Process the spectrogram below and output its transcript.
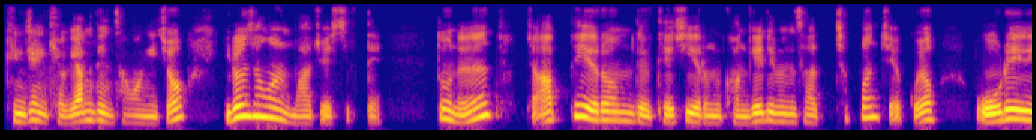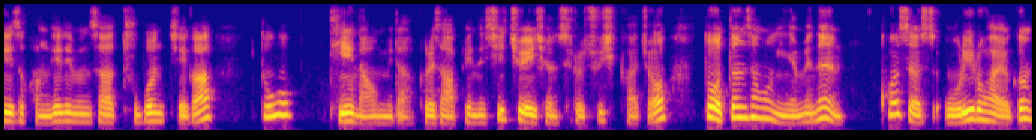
굉장히 격양된 상황이죠. 이런 상황을 마주했을 때, 또는 자 앞에 여러분들 대시 여러분 관계대명사 첫 번째였고요. 오래 의해서 관계대명사 두 번째가 또 뒤에 나옵니다. 그래서 앞에 있는 situations를 주식하죠. 또 어떤 상황이냐면은 causes 우리로 하여금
